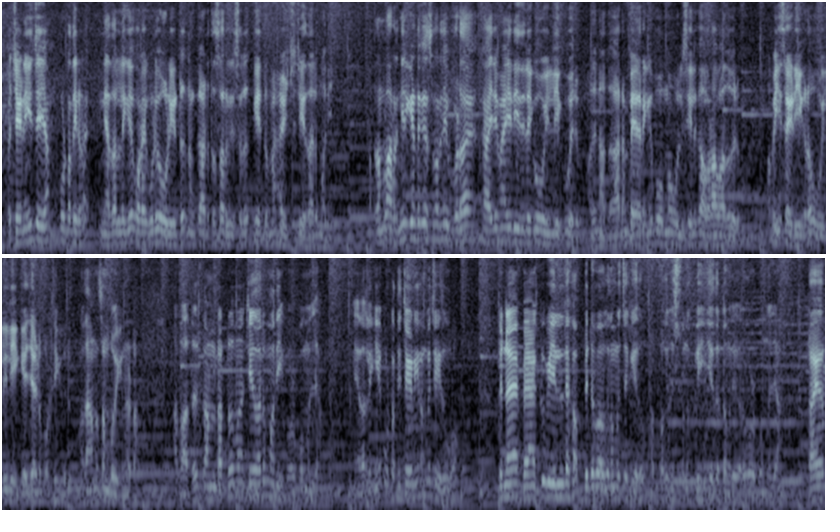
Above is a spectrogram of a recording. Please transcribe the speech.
ഇപ്പോൾ ചെയ്യണമെങ്കിൽ ചെയ്യാം. കൂട്ടത്തിക്കടെ കൂടെ ഇനി അതല്ലെങ്കിൽ കുറേ കൂടി ഓടിയിട്ട് നമുക്ക് അടുത്ത സർവീസിൽ കയറ്റുമ്പോൾ അഴിച്ച് ചെയ്താലും മതി. അപ്പോൾ നമ്മൾ അറിഞ്ഞിരിക്കേണ്ട കേസ് പറഞ്ഞാൽ ഇവിടെ കാര്യമായ രീതിയിലേക്ക് ഓയിൽ ലീക്ക് വരും. അതിനകത്ത് കാരണം ബെയറിംഗ് പോകുമ്പോൾ കവർ ആവാതെ വരും. അപ്പോൾ ഈ സൈഡിൽ കൂടെ ഓയിൽ ലീക്കേജ് ആയിട്ട് പുറത്തേക്ക് വരും. അതാണ് സംഭവിക്കുന്നത് കേട്ടോ. അപ്പോൾ അത് കണ്ടിട്ട് ചെയ്താലും മതി. കുഴപ്പമൊന്നുമില്ല. ഇനി അതല്ലെങ്കിൽ കൂട്ടത്തിൽ ചെയ്യണമെങ്കിൽ നമുക്ക് ചെയ്തു പോകാം പിന്നെ ബാക്ക് വീലിന്റെ ഹബിന്റെ ഭാഗം നമ്മൾ ചെക്ക് ചെയ്തു. അപ്പോൾ ജസ്റ്റ് ഒന്ന് ക്ലീൻ ചെയ്തിട്ട് മതി വേറെ കുഴപ്പമൊന്നുമില്ല ടയർ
